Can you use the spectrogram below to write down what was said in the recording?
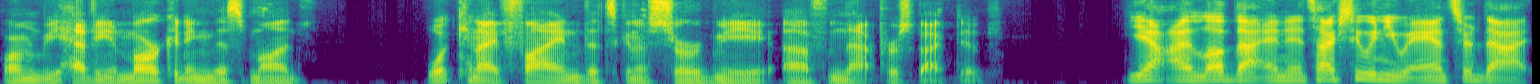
or I'm going to be heavy in marketing this month. What can I find that's going to serve me uh, from that perspective? Yeah, I love that. And it's actually when you answered that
